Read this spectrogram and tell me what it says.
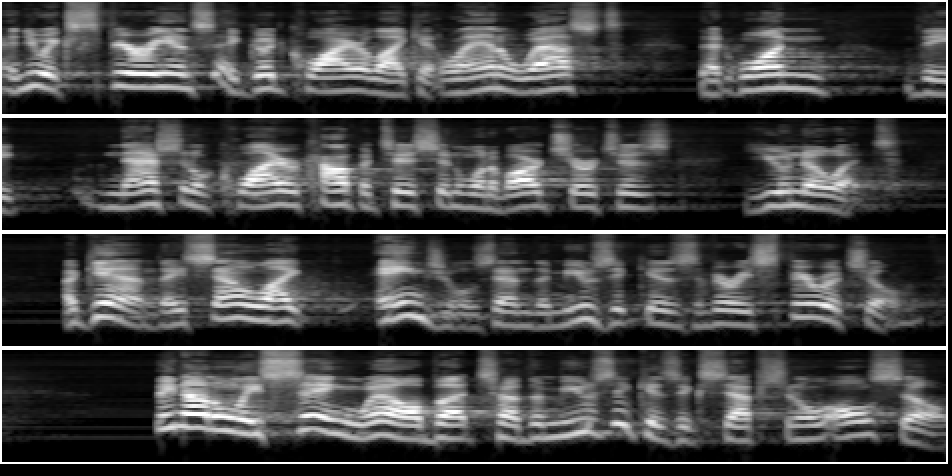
and you experience a good choir like Atlanta West that won the national choir competition, one of our churches, you know it. Again, they sound like angels, and the music is very spiritual. They not only sing well, but uh, the music is exceptional also.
